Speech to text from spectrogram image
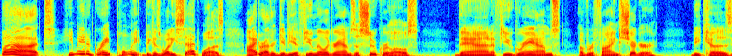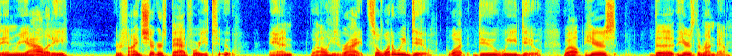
but he made a great point because what he said was I'd rather give you a few milligrams of sucralose than a few grams of refined sugar because in reality, refined sugar is bad for you too. And well, he's right. So what do we do? What do we do? Well, here's the here's the rundown.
